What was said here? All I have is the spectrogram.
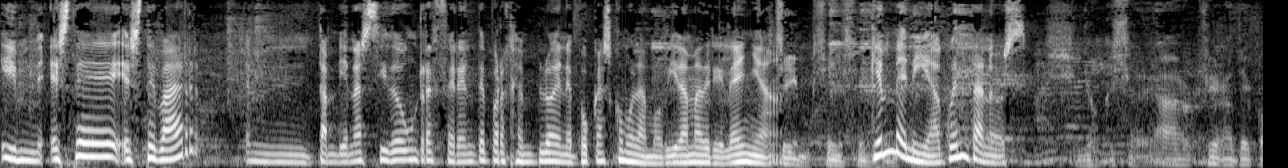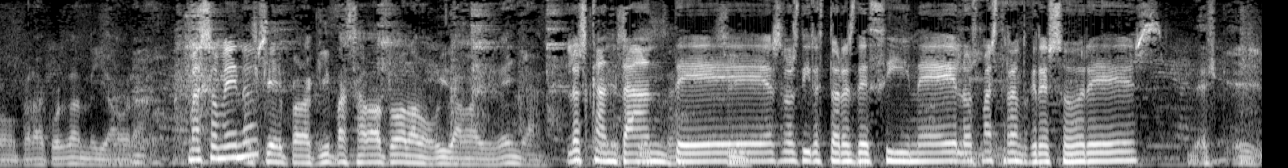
Y mm, este, este bar mm, también ha sido un referente, por ejemplo, en épocas como la movida madrileña. Sí, sí, sí. ¿Quién venía? Cuéntanos. Yo qué sé, ah, fíjate, como para acordarme ya ahora. Más o menos. Es que por aquí pasaba toda la movida madrileña. Los cantantes, los directores de cine, los más transgresores. Es que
